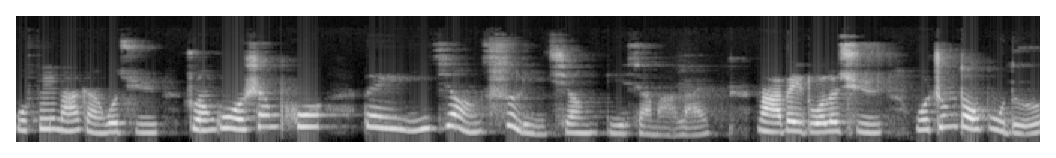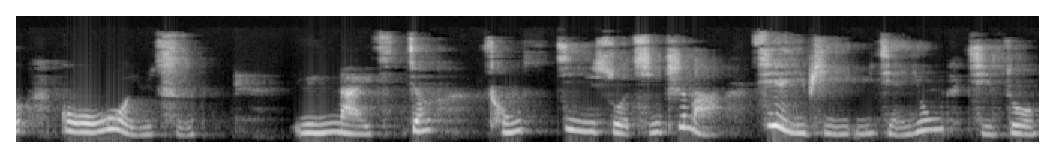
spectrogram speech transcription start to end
我飞马赶过去，转过山坡，被一将刺了一枪，跌下马来，马被夺了去。我争斗不得，故卧于此。云乃将从计所骑之马借一匹与简雍骑坐，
